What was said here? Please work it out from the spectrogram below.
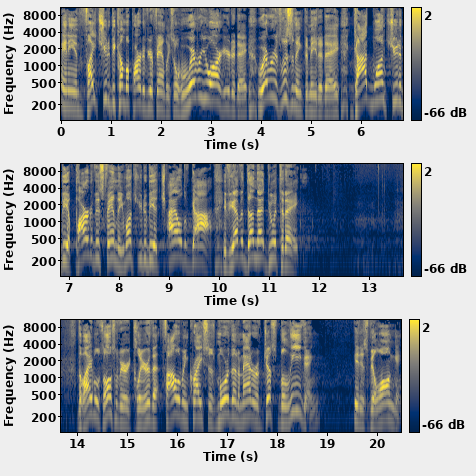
and he invites you to become a part of your family. So, whoever you are here today, whoever is listening to me today, God wants you to be a part of his family. He wants you to be a child of God. If you haven't done that, do it today. The Bible is also very clear that following Christ is more than a matter of just believing, it is belonging.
